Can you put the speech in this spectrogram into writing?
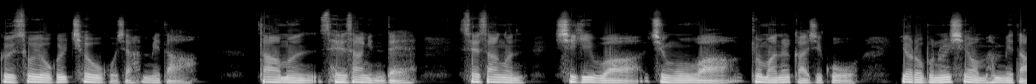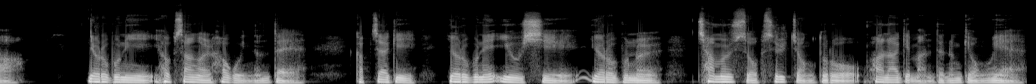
그 소욕을 채우고자 합니다. 다음은 세상인데 세상은 시기와 증오와 교만을 가지고 여러분을 시험합니다. 여러분이 협상을 하고 있는데 갑자기 여러분의 이웃이 여러분을 참을 수 없을 정도로 화나게 만드는 경우에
